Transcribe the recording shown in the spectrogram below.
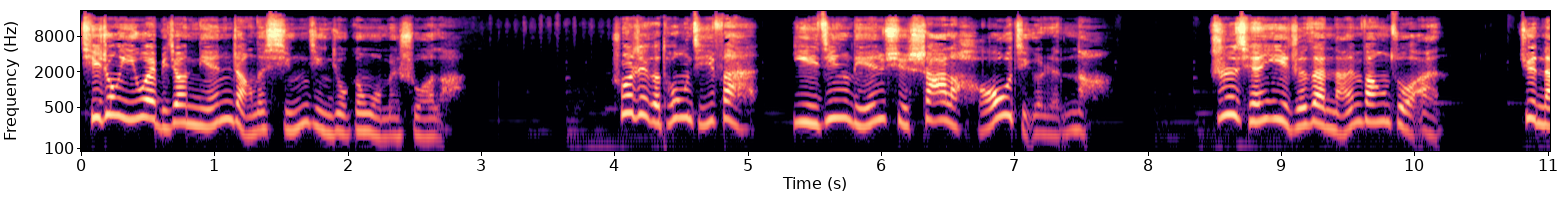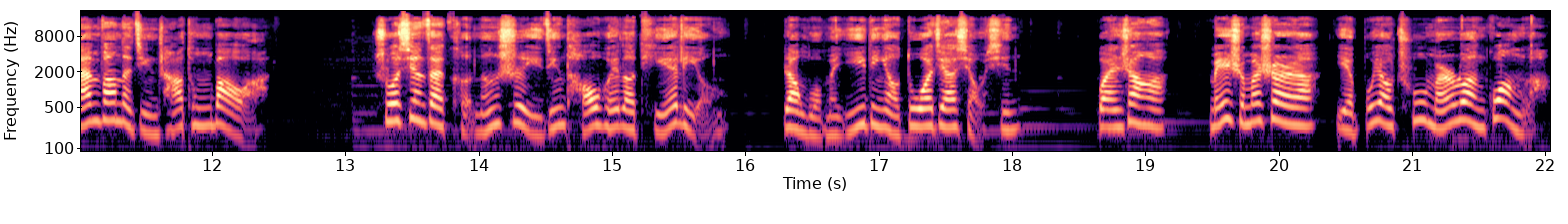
其中一位比较年长的刑警就跟我们说了，说这个通缉犯已经连续杀了好几个人呢，之前一直在南方作案。据南方的警察通报啊，说现在可能是已经逃回了铁岭，让我们一定要多加小心。晚上啊，没什么事儿啊，也不要出门乱逛了。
